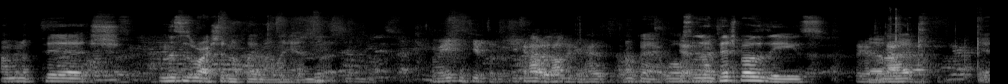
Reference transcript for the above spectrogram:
I'm gonna pitch. And this is where I shouldn't have played my land. But I mean, you can keep them. You can have it on in your hand. okay, well, so then I pitch both of these. So you have to Right. Yeah.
